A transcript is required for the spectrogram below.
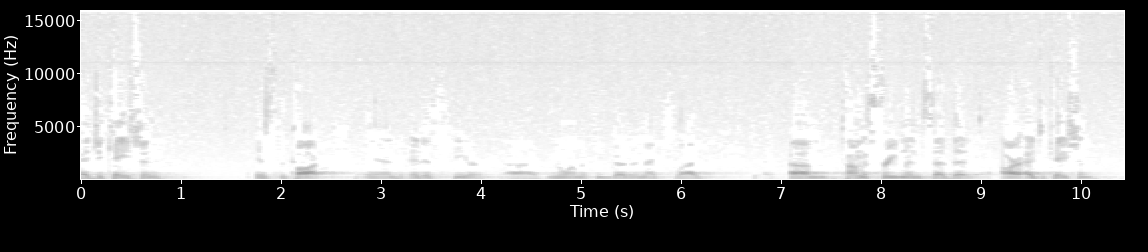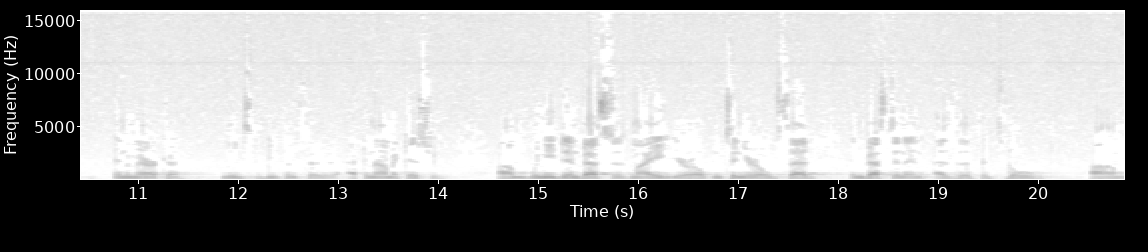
Education is the talk, and it is here. Uh, Norm, if you go to the next slide. Um, Thomas Friedman said that our education in America needs to be considered an economic issue. Um, we need to invest, as my eight year old and 10 year old said, invest in it as if it's gold um,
